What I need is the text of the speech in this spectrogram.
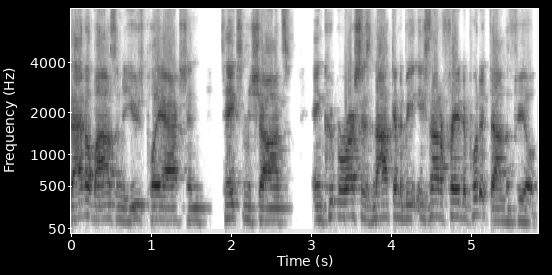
that allows him to use play action, take some shots. And Cooper Rush is not going to be. He's not afraid to put it down the field.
